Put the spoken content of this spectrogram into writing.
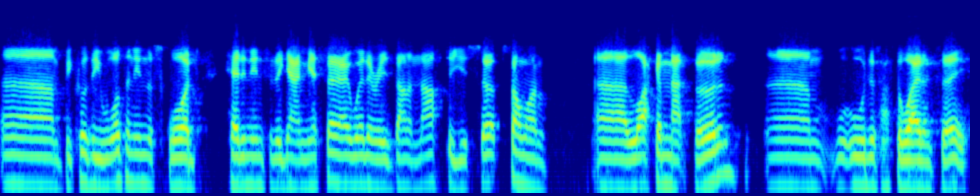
um, because he wasn't in the squad heading into the game yesterday. Whether he's done enough to usurp someone uh, like a Matt Burton, um, we'll just have to wait and see.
